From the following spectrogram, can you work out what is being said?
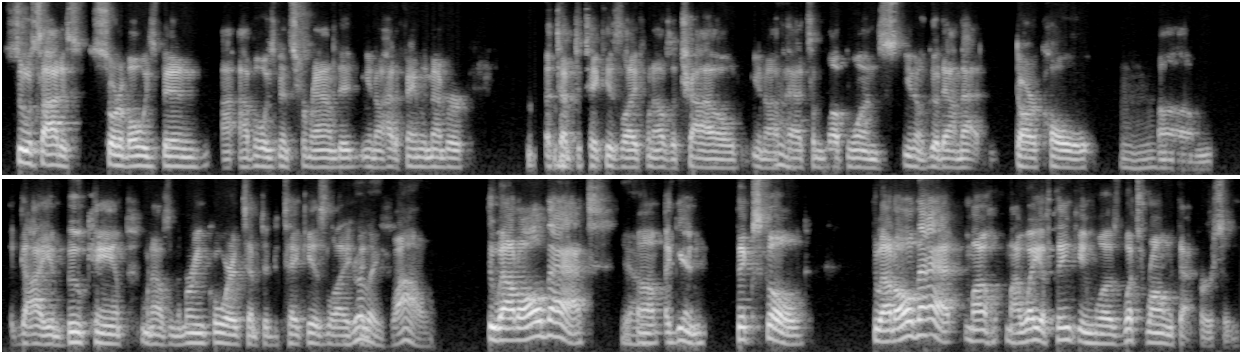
suicide has sort of always been, I've always been surrounded. You know, I had a family member attempt to take his life when I was a child. You know, I've mm. had some loved ones, you know, go down that dark hole. Mm-hmm. Um, a guy in boot camp when I was in the Marine Corps attempted to take his life. Really? And wow. Throughout all that, yeah. um, again, thick skulled, throughout all that, my my way of thinking was, what's wrong with that person?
